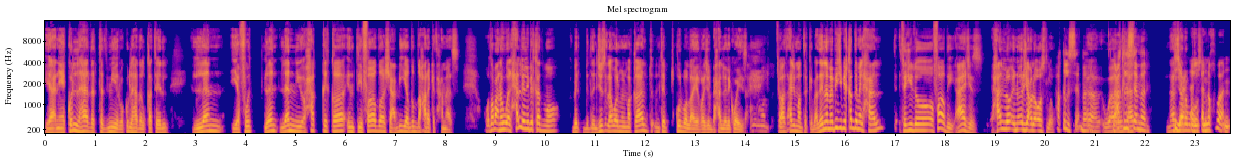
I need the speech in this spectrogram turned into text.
يعني كل هذا التدمير وكل هذا القتل لن يفت لن لن يحقق انتفاضة شعبية ضد حركة حماس. وطبعا هو الحل اللي بيقدمه بالجزء الأول من المقال أنت بتقول والله الرجل بحلل كويس. تحليل منطقي. بعدين لما بيجي بيقدم الحل تجده فاضي عاجز. حله إنه ارجعوا لأوسلو. عقل الاستعماري آه العقل الاستعماري الناس يعني النخبة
